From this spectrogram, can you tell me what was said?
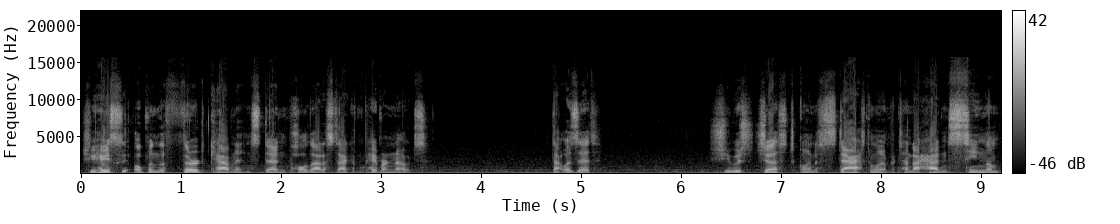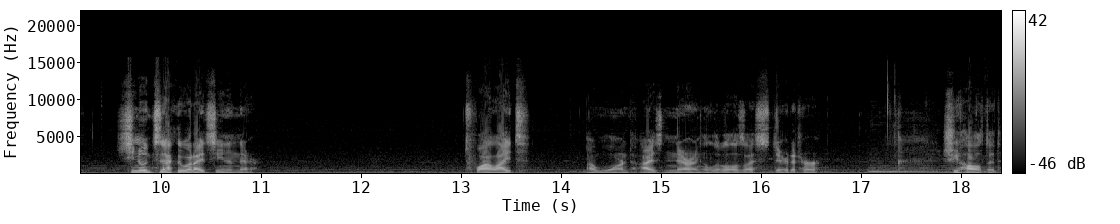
She hastily opened the third cabinet instead and pulled out a stack of paper notes. That was it. She was just going to stash them and pretend I hadn't seen them. She knew exactly what I'd seen in there. Twilight, I warned, eyes narrowing a little as I stared at her. She halted,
